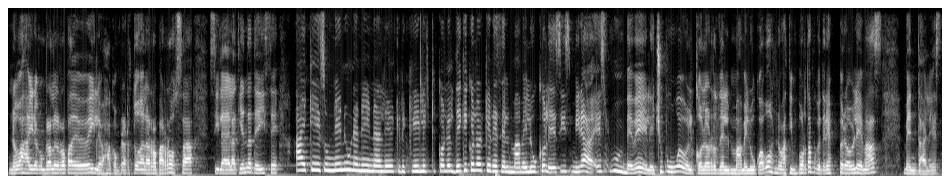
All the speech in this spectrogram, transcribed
no vas a ir a comprarle ropa de bebé y le vas a comprar toda la ropa rosa. Si la de la tienda te dice, ay, que es un nene, una nena, le- que- que- ¿qué color, ¿de qué color querés el mameluco? Le decís, mira, es un bebé, le chupa un huevo el color del mameluco. A vos no más te importa porque tenés problemas mentales,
